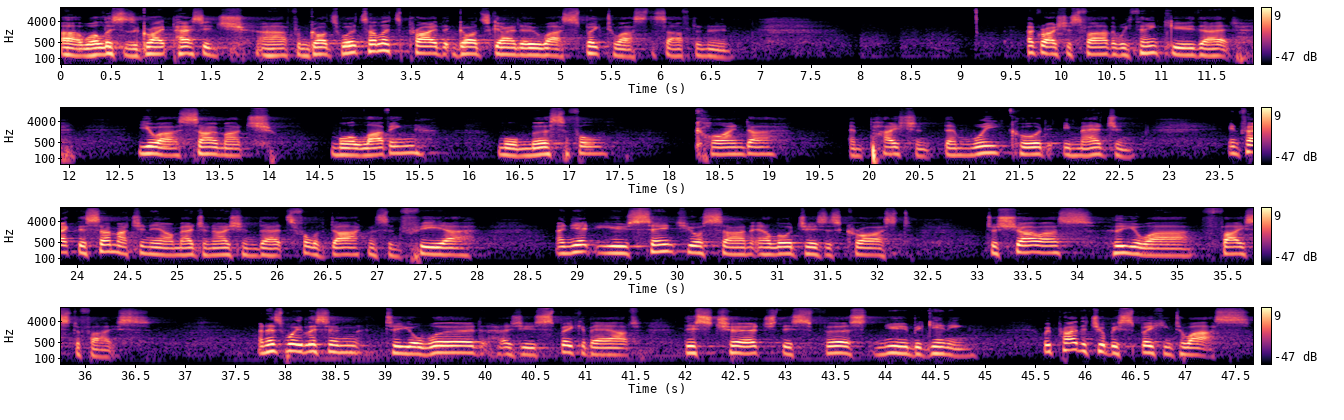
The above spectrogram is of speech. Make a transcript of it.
Uh, well, this is a great passage uh, from God's Word, so let's pray that God's going to uh, speak to us this afternoon. Our gracious Father, we thank you that you are so much more loving, more merciful, kinder, and patient than we could imagine. In fact, there's so much in our imagination that's full of darkness and fear and yet you sent your Son, our Lord Jesus Christ, to show us who you are face to face. And as we listen to your word, as you speak about this church, this first new beginning, we pray that you'll be speaking to us,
